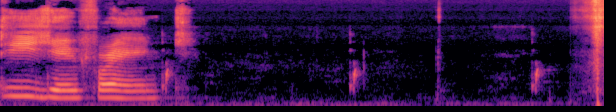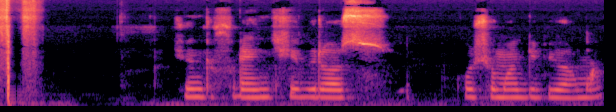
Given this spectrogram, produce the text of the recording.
DJ Frank. Çünkü Frank'i biraz hoşuma gidiyor ama.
